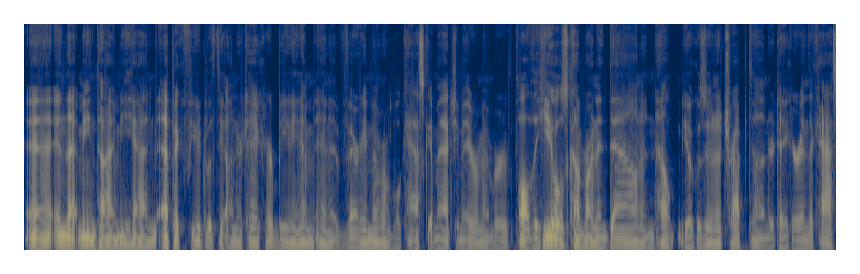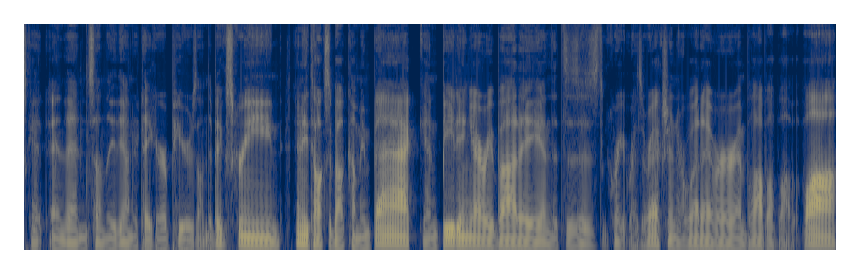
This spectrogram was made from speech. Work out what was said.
In that meantime, he had an epic feud with The Undertaker, beating him in a very memorable casket match. You may remember all the heels come running down and help Yokozuna trap The Undertaker in the casket. And then suddenly The Undertaker appears on the big screen and he talks about coming back and beating everybody and that this is the great resurrection or whatever and blah, blah, blah, blah, blah.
